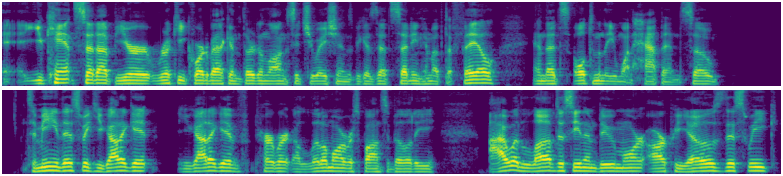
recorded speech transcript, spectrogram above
eh, you can't set up your rookie quarterback in third and long situations because that's setting him up to fail. And that's ultimately what happened. So to me, this week, you got to get, you got to give Herbert a little more responsibility. I would love to see them do more RPOs this week.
